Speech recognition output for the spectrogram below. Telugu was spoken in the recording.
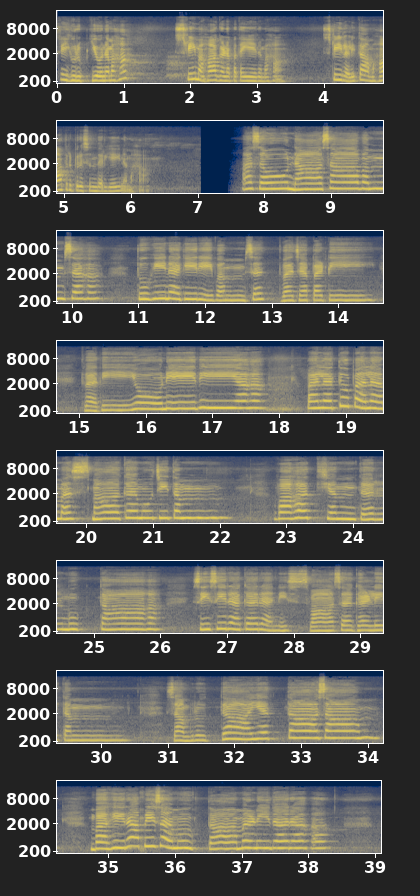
శ్రీ గురుభ్యో నమ. శ్రీ మహాగణపతయే నమ. శ్రీ లలితా మహాత్రిపుర సుందర్యై నమ. అసౌ నాసావంశ తుహినగిరివంశధ్వజపటీ. త్వదీయో నేదీయ. పలతు ఫలమస్మాకముచితం. వహత్యంతర్ముక్తా. शिशिरकरनिःश्वासगलितं समृद्धायत्तासां बहिरपि समुक्ता मणिधरः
